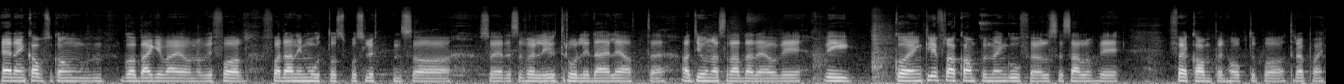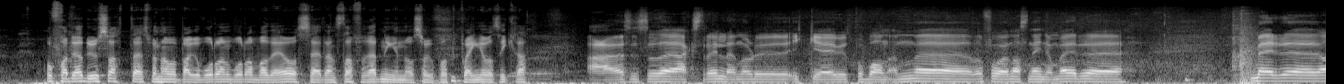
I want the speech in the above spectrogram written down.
er det en kamp som kan gå begge veier. og Når vi får, får den imot oss på slutten, så, så, er det selvfølgelig utrolig deilig at, eh, at Jonas redder det. og vi, vi, går egentlig fra kampen med en god følelse, selv om vi før kampen håpte på tre poeng. Og Fra der du satt, Espen Hammerberg, hvordan, hvordan var det å se den strafferedningen og sørge for at poenget var sikra? Jeg syns det er ekstra ille når du ikke er ute på banen. Eh, da får jeg nesten enda mer eh, mer ja,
